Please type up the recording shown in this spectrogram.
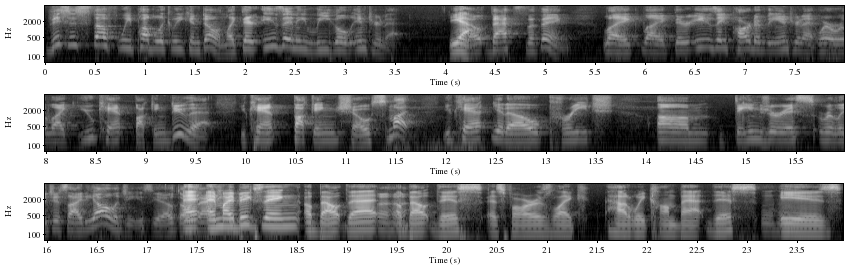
this is stuff we publicly condone. Like there is an illegal internet. yeah. You know, that's the thing. Like like there is a part of the internet where we're like, you can't fucking do that. You can't fucking show smut. You can't, you know, preach um dangerous religious ideologies. You know, those and, and my big thing about that, Uh-huh. about this, as far as like how do we combat this, Mm-hmm. is,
